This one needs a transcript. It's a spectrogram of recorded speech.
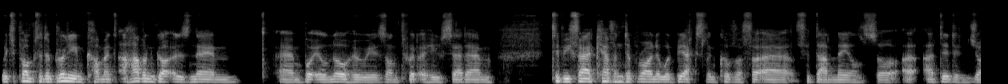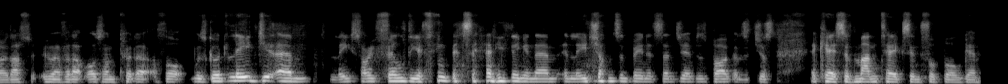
which prompted a brilliant comment. I haven't got his name, um, but he'll know who he is on Twitter, who said, um, to be fair, Kevin De Bruyne would be excellent cover for uh, for Dan Neil. So I, I, did enjoy that. Whoever that was on Twitter, I thought was good. Lee, um, Lee, sorry, Phil, do you think there's anything in um, in Lee Johnson being at St James's Park, or is it just a case of man takes in football game?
